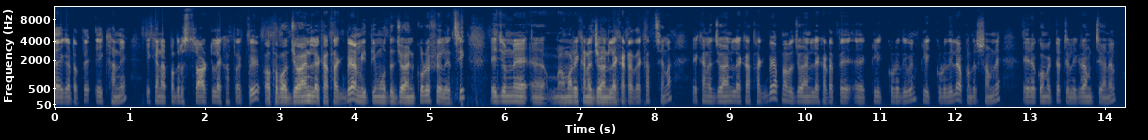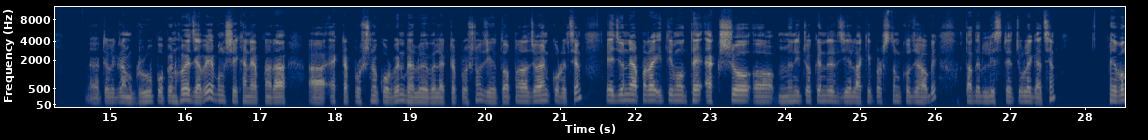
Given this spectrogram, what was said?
জায়গাটাতে এখানে, এখানে আপনাদের স্টার্ট লেখা থাকবে অথবা জয়েন লেখা থাকবে। আমি ইতিমধ্যে জয়েন করে ফেলেছি। এই জন্যে আমার এখানে জয়েন লেখাটা দেখাচ্ছে না। এখানে জয়েন লেখা থাকবে। আপনারা জয়েন লেখাটাতে ক্লিক করে দিবেন। ক্লিক করে দিলে আপনাদের সামনে এরকম একটা Telegram channel Telegram group open হয়ে যাবে এবং সেখানে আপনারা একটা প্রশ্ন করবেন, ভ্যালুয়েবল একটা প্রশ্ন। যেহেতু আপনারা জয়েন করেছেন, এই জন্য আপনারা ইতিমধ্যে ১০০ অ মিনি টোকেনের যে লাকি পার্সন খোঁজা হবে, তাদের লিস্টে চলে গেছেন। এবং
